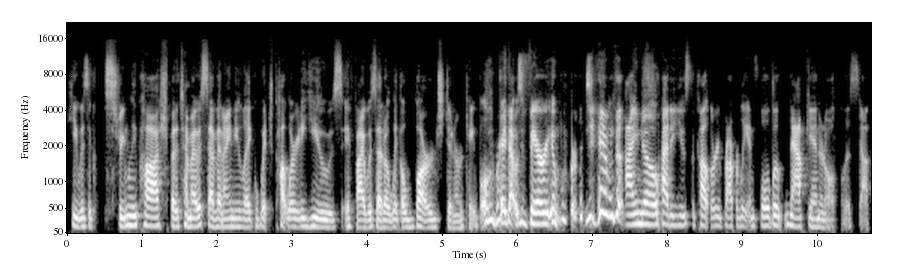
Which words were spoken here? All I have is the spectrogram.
He was extremely posh. By the time I was seven, I knew like which cutlery to use if I was at a like a large dinner table, right? That was very important to him that I know how to use the cutlery properly and fold a napkin and all this stuff.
